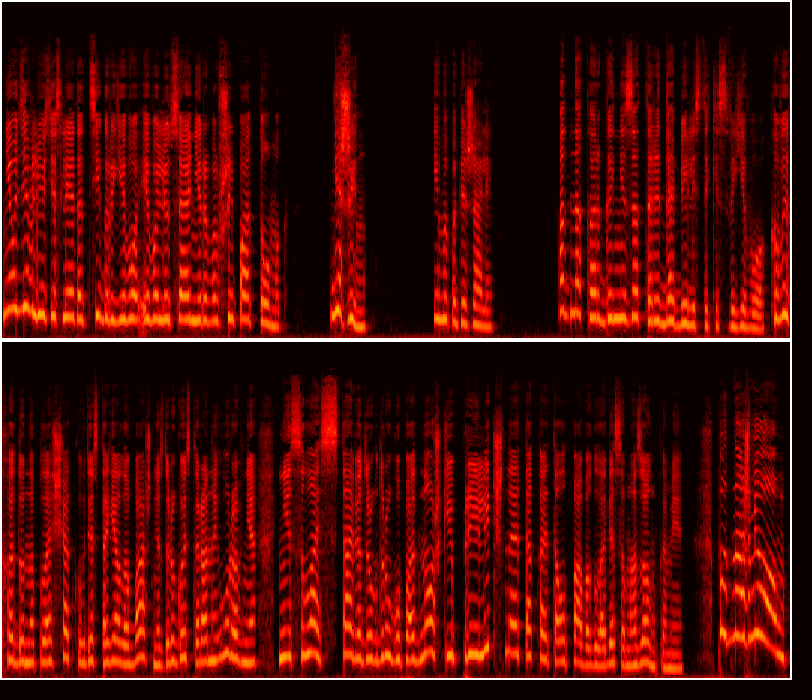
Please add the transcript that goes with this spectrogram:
Не удивлюсь, если этот тигр его эволюционировавший потомок. Бежим!» И мы побежали. Однако организаторы добились-таки своего. К выходу на площадку, где стояла башня, с другой стороны уровня, неслась, ставя друг другу подножки, приличная такая толпа во главе с амазонками. «Поднажмем!»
